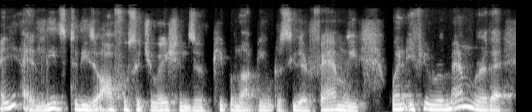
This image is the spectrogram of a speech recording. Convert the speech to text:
And yeah, it leads to these awful situations of people not being able to see their family. When if you remember that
